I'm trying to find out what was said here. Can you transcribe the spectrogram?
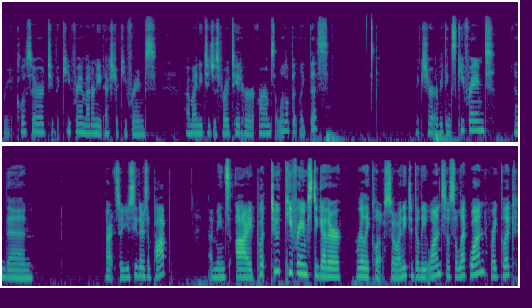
Bring it closer to the keyframe. I don't need extra keyframes. I might need to just rotate her arms a little bit like this. Make sure everything's keyframed. And then, all right, so you see there's a pop. That means I put two keyframes together really close. So I need to delete one. So select one, right click,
